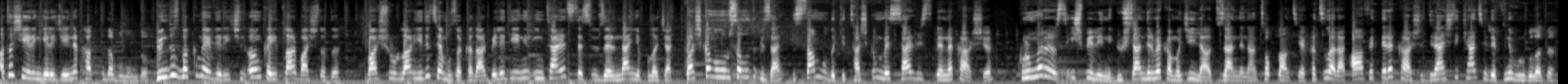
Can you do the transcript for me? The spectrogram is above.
Ataşehir'in geleceğine katkıda bulundu. Gündüz bakım evleri için ön kayıtlar başladı. Başvurular 7 Temmuz'a kadar belediyenin internet sitesi üzerinden yapılacak. Başkan Onur Saladıgüzel, İstanbul'daki taşkın ve sel risklerine karşı kurumlar arası işbirliğini güçlendirmek amacıyla düzenlenen toplantıya katılarak afetlere karşı dirençli kent hedefini vurguladı.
